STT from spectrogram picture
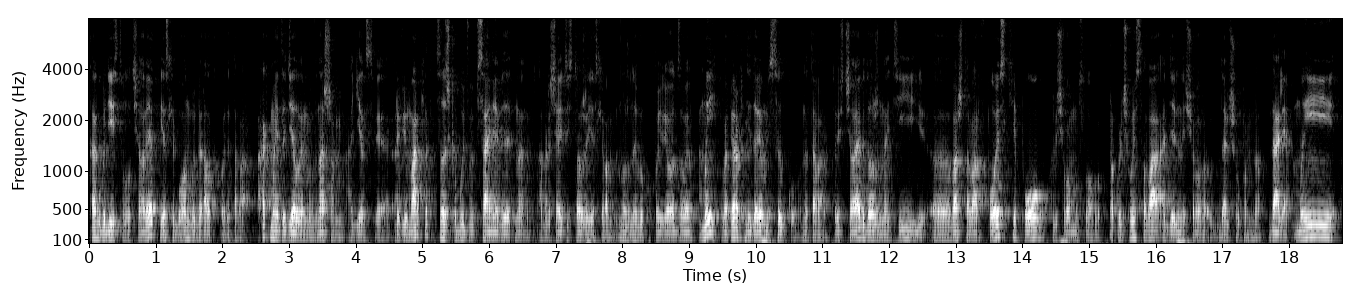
Как бы действовал человек, если бы он выбирал какой-то товар. Как мы это делаем в нашем агентстве Review Market? Ссылочка будет в описании, обязательно обращайтесь тоже, если вам нужны выкупы или отзывы. Мы, во-первых, не даем ссылку на товар, то есть человек должен найти э, ваш товар в поиске по ключевому слову. Про ключевые слова отдельно еще дальше упомяну. Далее, мы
